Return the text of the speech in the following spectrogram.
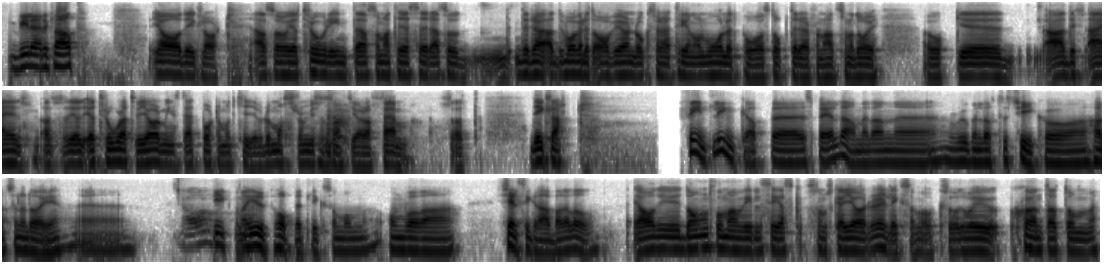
Vill är det klart? Ja, det är klart. Alltså, jag tror inte, som Mattias säger, alltså, det, där, det var väldigt avgörande också det här 3-0 målet på stopp där från Hudson Odoi. Och eh, ja, det, nej, alltså jag, jag, tror att vi gör minst ett borta mot Kiev och då måste de ju som sagt göra fem. Så att det är klart. Fint link-up-spel där mellan eh, Ruben Loftus-Cheek och Hudson Odoi. Eh, ja. Fick man ju upp hoppet liksom om, om våra Chelsea-grabbar, eller hur? Ja, det är ju de två man vill se som ska göra det liksom också. Det var ju skönt att de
